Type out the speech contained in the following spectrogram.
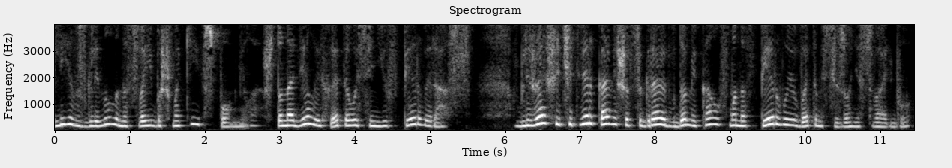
Лия взглянула на свои башмаки и вспомнила, что надела их этой осенью в первый раз. В ближайший четверг камеши сыграют в доме Кауфмана в первую в этом сезоне свадьбу.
